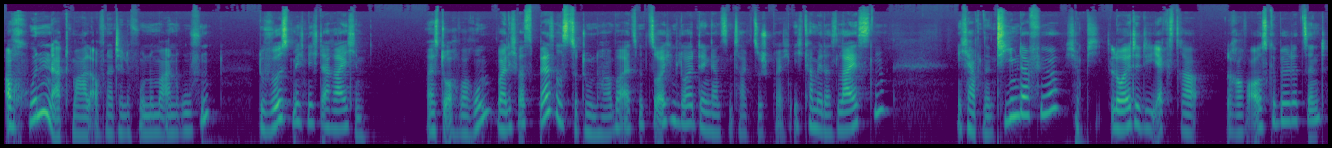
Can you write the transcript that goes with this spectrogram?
auch hundertmal auf einer Telefonnummer anrufen. Du wirst mich nicht erreichen. Weißt du auch warum? Weil ich was Besseres zu tun habe, als mit solchen Leuten den ganzen Tag zu sprechen. Ich kann mir das leisten. Ich habe ein Team dafür. Ich habe Leute, die extra darauf ausgebildet sind.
